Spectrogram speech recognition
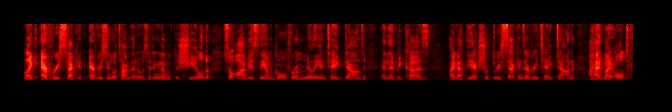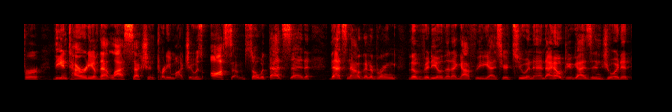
like every second, every single time that I was hitting them with the shield. So obviously I'm going for a million takedowns. And then because I got the extra three seconds every takedown, I had my ult for the entirety of that last section pretty much. It was awesome. So with that said, that's now going to bring the video that I got for you guys here to an end. I hope you guys enjoyed it.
